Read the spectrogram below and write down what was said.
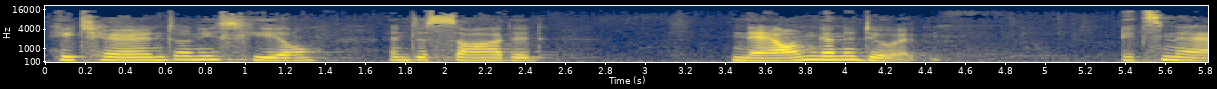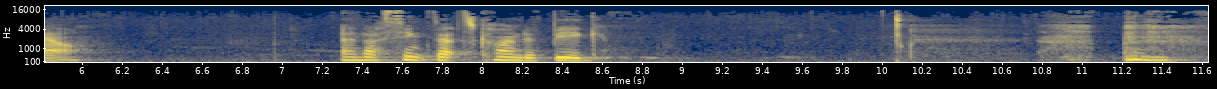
he turned on his heel and decided now I'm going to do it. It's now. And I think that's kind of big.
